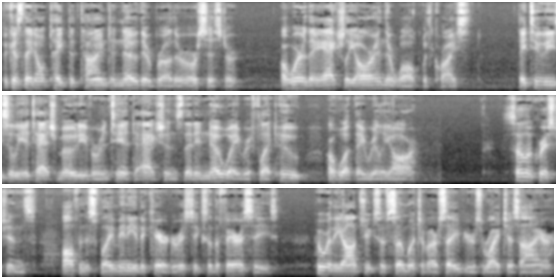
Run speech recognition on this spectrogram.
because they don't take the time to know their brother or sister or where they actually are in their walk with Christ. They too easily attach motive or intent to actions that in no way reflect who or what they really are. Solo Christians often display many of the characteristics of the Pharisees, who were the objects of so much of our Savior's righteous ire.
